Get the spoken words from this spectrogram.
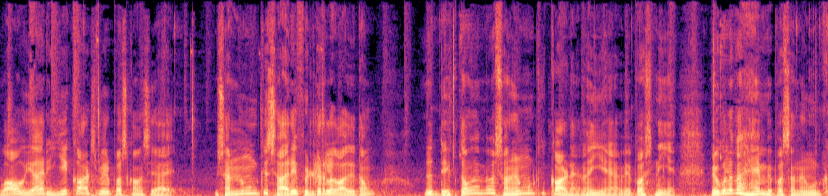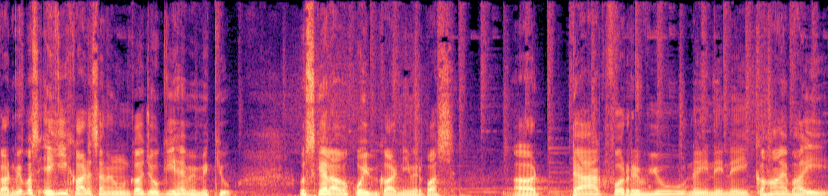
वाह यार, ये कार्ड्स मेरे पास कहाँ से आए? सन एंड मून के सारे फ़िल्टर लगा देता हूँ। जो देखता हूँ मेरे पास सन एंड मून की कार्ड है नहीं है, मेरे पास नहीं है। मेरे को लगा, है मेरे पास सन एंड मून कार्ड मेरे पास एक ही कार्ड है सन एंड मून का, जो कि है मेमिक क्यू उसके अलावा कोई भी कार्ड नहीं मेरे पास। टैग फॉर रिव्यू नहीं नहीं नहीं, कहाँ है भाई?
